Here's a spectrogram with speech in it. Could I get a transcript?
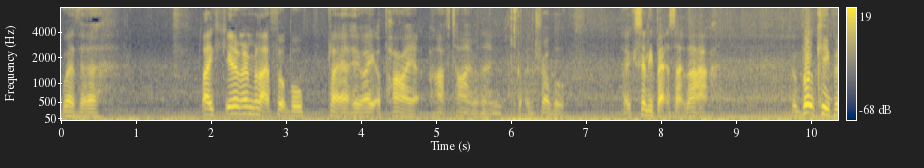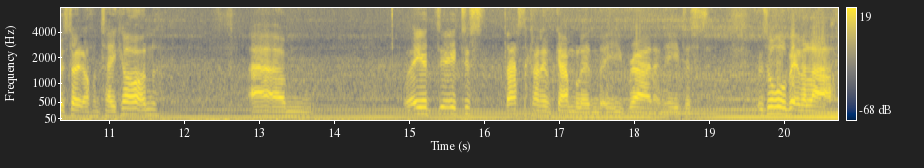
whether like you remember that football player who ate a pie at half time and then got in trouble? Like silly bets like that. But bookkeepers don't often take on. Um, just that's the kind of gambling that he ran and he just it was all a bit of a laugh.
